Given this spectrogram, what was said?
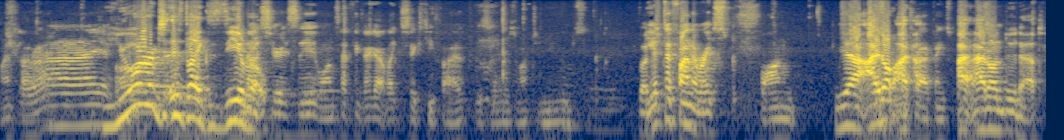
My Try. Yours is like zero. No, seriously, once I think I got like 65 because there was a bunch of noobs. But you have to find the right spawn. yeah, I don't. I, trapping. I, I don't do that.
